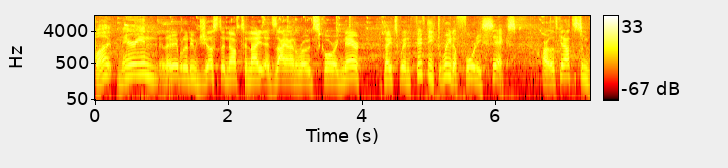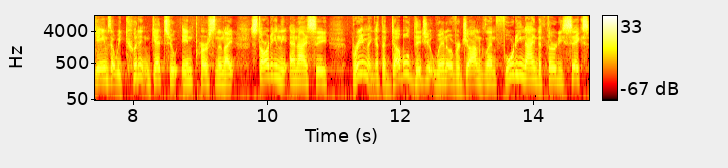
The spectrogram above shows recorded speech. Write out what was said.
But Marian, they're able to do just enough tonight at Zion Road scoring there. Knights win 53 to 46. All right, let's get out to some games that we couldn't get to in person tonight. Starting in the NIC, Bremen got the double-digit win over John Glenn, 49 to 36.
